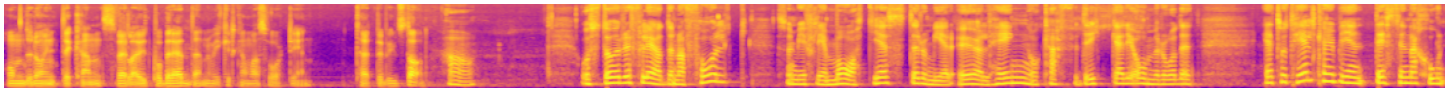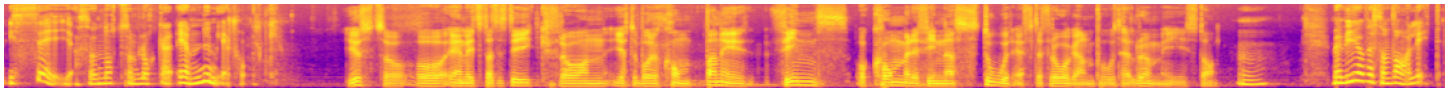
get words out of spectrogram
Om du då inte kan svälla ut på bredden, vilket kan vara svårt i en tätbebyggd stad. Ja. Och större flöden av folk som ger fler matgäster och mer ölhäng och kaffedrickare i området ett hotell kan ju bli en destination i sig, alltså något som lockar ännu mer folk. Just så, och enligt statistik från Göteborg Company finns och kommer det finnas stor efterfrågan på hotellrum i stan. Mm. Men vi gör väl som vanligt,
